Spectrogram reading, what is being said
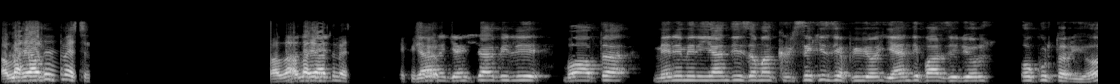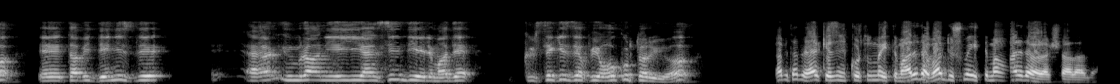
Allah yardım etsin. Allah Allah yardım etsin. Bir şey Yani yok. Gençler Birliği bu hafta Menemen'i yendiği zaman 48 yapıyor. Yendi farz ediyoruz. O kurtarıyor. E, tabii Denizli eğer Ümraniye'yi yensin diyelim hadi 48 yapıyor o kurtarıyor. Tabii tabii herkesin kurtulma ihtimali de var, düşme ihtimali de var aşağılarda.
